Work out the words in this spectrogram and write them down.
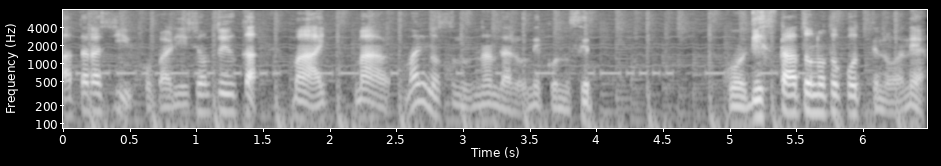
新しいこうバリエーションというか、まあ、まあ、マリノスのなんだろうね、このセこうリスタートのとこっていうのはね、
